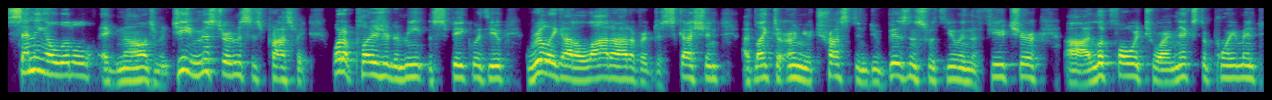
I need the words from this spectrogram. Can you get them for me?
sending a little acknowledgement. Gee, Mr. and Mrs. Prospect, what a pleasure to meet and speak with you. Really got a lot out of our discussion. I'd like to earn your trust and do business with you in the future. Uh, I look forward to our next appointment.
